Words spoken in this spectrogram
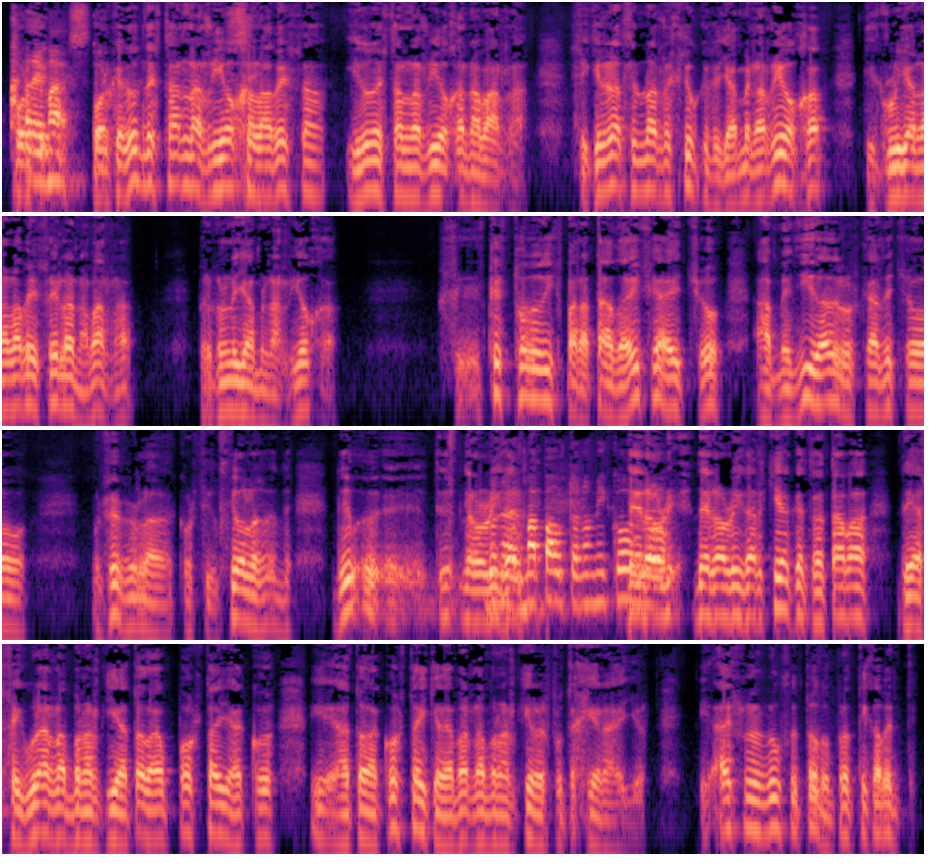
Porque, Además. Porque ¿dónde están La Rioja la Alavesa y dónde están La Rioja Navarra? Si quieren hacer una región que se llame La Rioja, que incluya la Alavesa y la Navarra, pero que no le llamen La Rioja. es que es todo disparatado. Ahí se ha hecho a medida de los que han hecho pues eso, la constitución de, la oligarquía, mapa autonómico de la, oligarquía que trataba de asegurar la monarquía a toda costa y a, toda costa y que además la monarquía les protegiera a ellos. A eso se reduce todo prácticamente.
